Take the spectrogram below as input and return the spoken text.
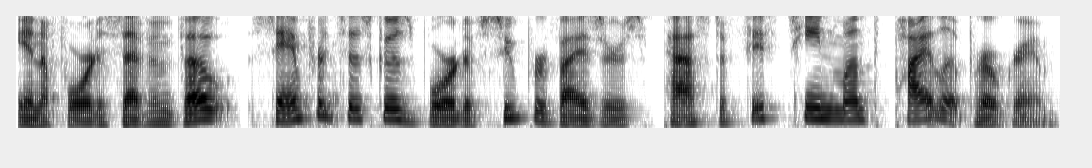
In a 4 to 7 vote, San Francisco's Board of Supervisors passed a 15 month pilot program,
